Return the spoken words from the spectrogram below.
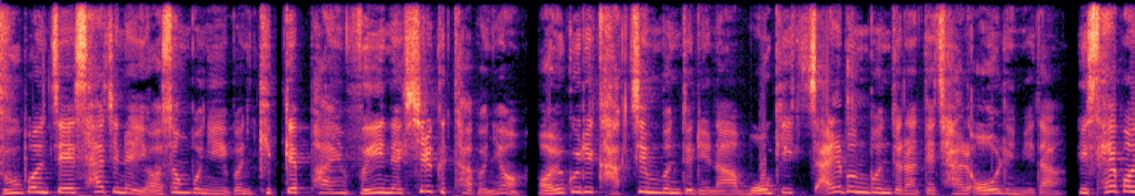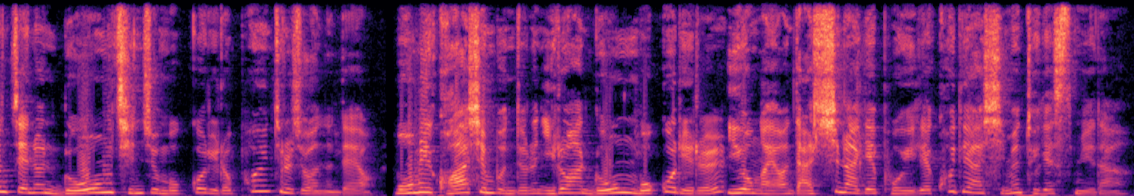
두 번째 사진의 여성분이 입은 깊게 파인 V넥 실크 top은요, 얼굴이 각진 분들이나 목이 짧은 분들한테 잘 어울립니다. 이 세 번째는 long 진주 목걸이로 포인트를 주었는데요. 몸이 과하신 분들은 이러한 long 목걸이를 이용하여 날씬하게 보이게 코디하시면 되겠습니다.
